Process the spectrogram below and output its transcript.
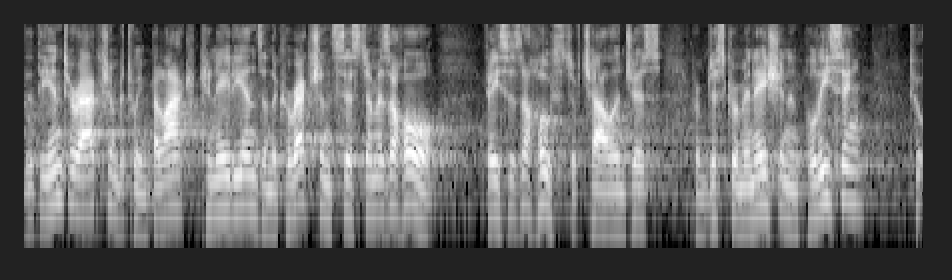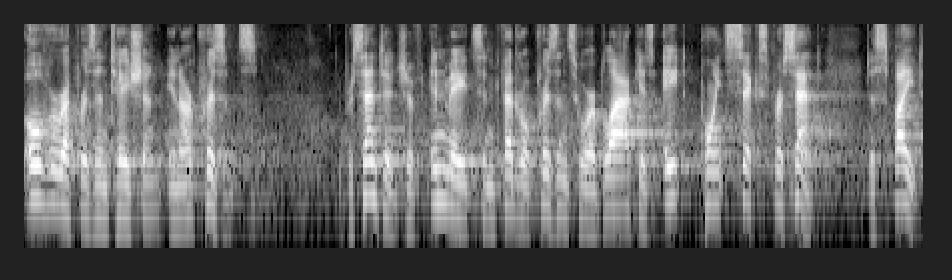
that the interaction between black Canadians and the correction system as a whole faces a host of challenges, from discrimination in policing to overrepresentation in our prisons. The percentage of inmates in federal prisons who are black is 8.6 percent, despite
